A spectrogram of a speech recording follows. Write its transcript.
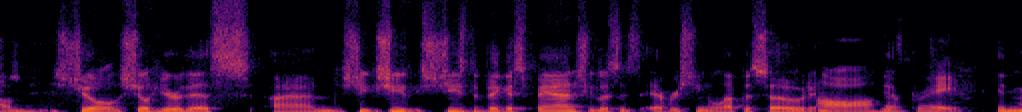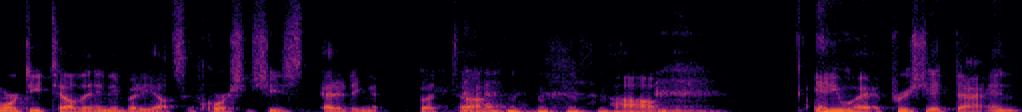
um, she'll she'll hear this, and she she she's the biggest fan. She listens to every single episode. Oh, that's know, great. In more detail than anybody else. Of course, she's editing it, but. Uh, um, anyway, I appreciate that. And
